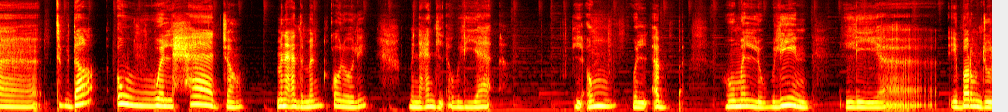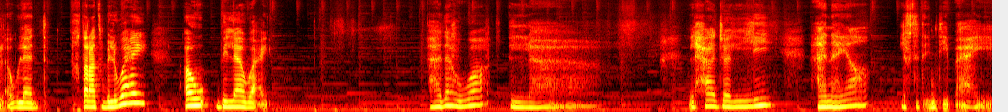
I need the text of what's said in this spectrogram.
آه تبدأ أول حاجة من عند من؟ قولوا لي من عند الأولياء. الأم والأب هما الأولين اللي آه، يبرمجوا الأولاد اختارت بالوعي أو بلا وعي. هذا هو الحاجة اللي أنايا لفتت انتباهي.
